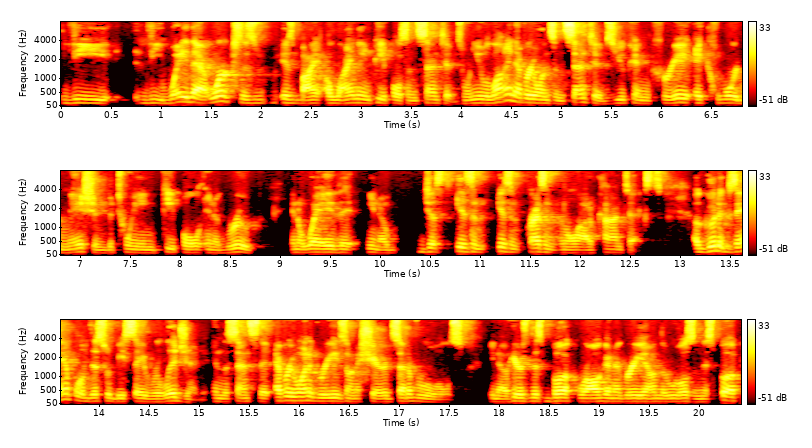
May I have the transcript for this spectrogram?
the the way that works is is by aligning people's incentives. When you align everyone's incentives, you can create a coordination between people in a group in a way that you know just isn't isn't present in a lot of contexts a good example of this would be, say, religion, in the sense that everyone agrees on a shared set of rules. You know, here's this book, we're all going to agree on the rules in this book.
